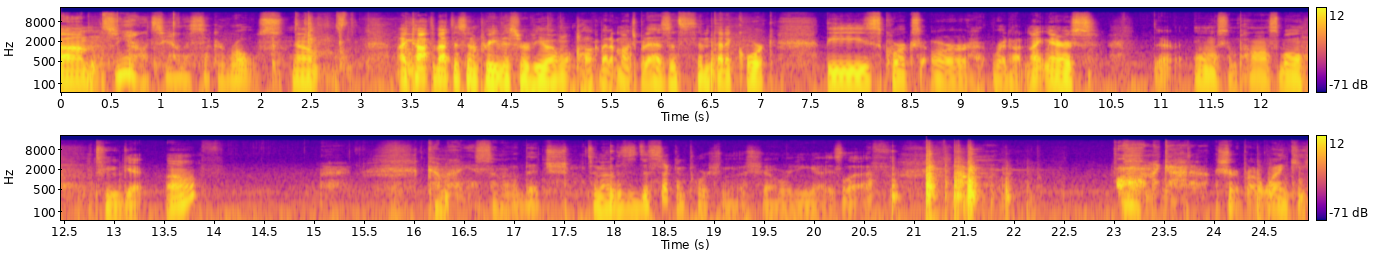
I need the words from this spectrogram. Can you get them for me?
Um, so yeah, let's see how this sucker rolls. Now, I talked about this in a previous review. I won't talk about it much, but it has a synthetic cork. These corks are red hot nightmares. They're almost impossible to get off. Come on, you son of a bitch. So now this is the second portion of the show where you guys laugh. Oh my god, I should have brought a wine key.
